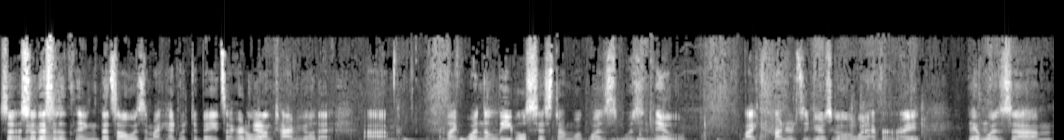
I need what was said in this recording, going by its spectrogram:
So, so this is the thing that's always in my head with debates. I heard a Yeah. long time ago that, um, like when the legal system w- was was new, like hundreds of years ago or whatever, right? Mm-hmm. It was um,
